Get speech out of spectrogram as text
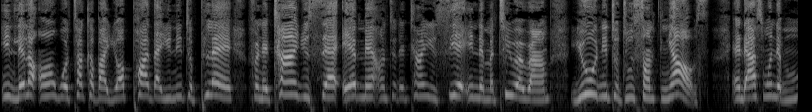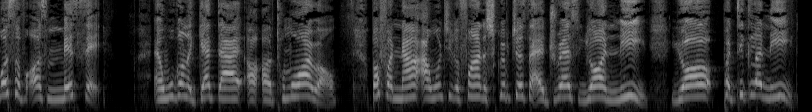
in later on, we'll talk about your part that you need to play from the time you say amen until the time you see it in the material realm. You need to do something else. And that's when the most of us miss it. And we're going to get that uh, uh, tomorrow. But for now, I want you to find the scriptures that address your need, your particular need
